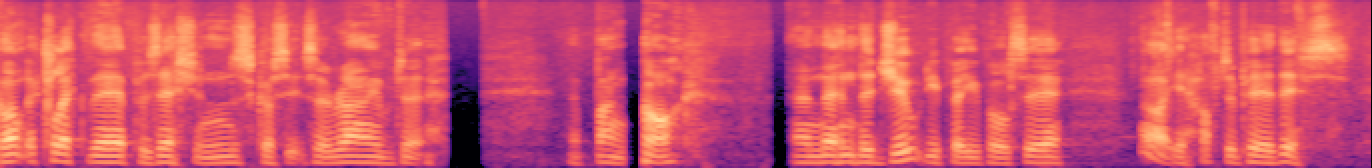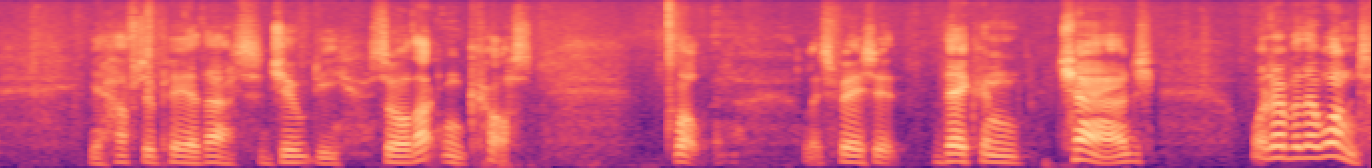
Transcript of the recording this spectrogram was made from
gone to collect their possessions because it's arrived at, at Bangkok and then the duty people say, oh, you have to pay this, you have to pay that duty. So that can cost, well, let's face it, they can charge whatever they want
